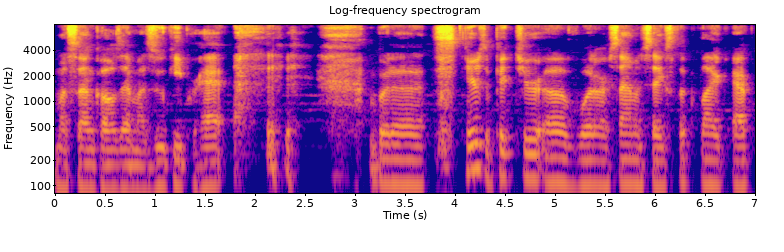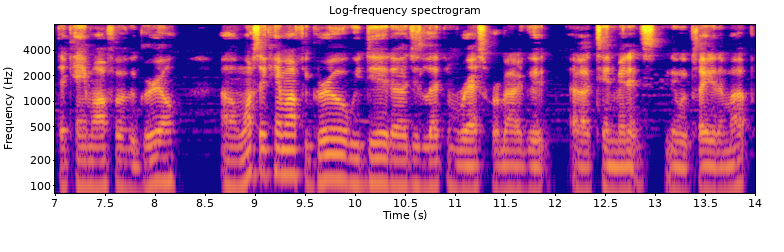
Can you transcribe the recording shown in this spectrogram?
My son calls that my zookeeper hat. but uh, here's a picture of what our salmon steaks looked like after they came off of the grill. Um, once they came off the grill, we did uh, just let them rest for about a good uh, 10 minutes. And then we plated them up.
